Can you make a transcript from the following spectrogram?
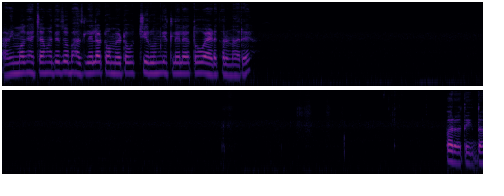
आणि मग ह्याच्यामध्ये जो भाजलेला टोमॅटो चिरून घेतलेला आहे तो ॲड करणार आहे. परत एकदा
